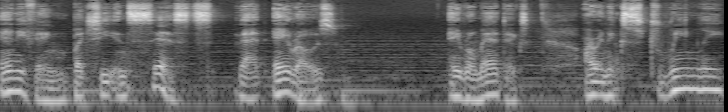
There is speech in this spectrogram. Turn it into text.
anything, but she insists that aros, aromantics, are an extremely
